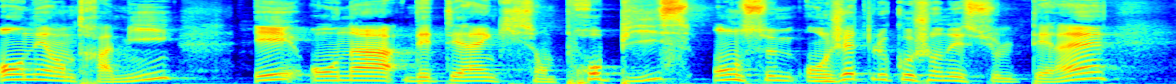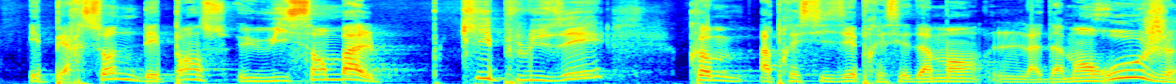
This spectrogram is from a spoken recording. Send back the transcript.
on est entre amis et on a des terrains qui sont propices. On, se, on jette le cochonnet sur le terrain et personne dépense 800 balles. Qui plus est, comme a précisé précédemment la Dame en rouge,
